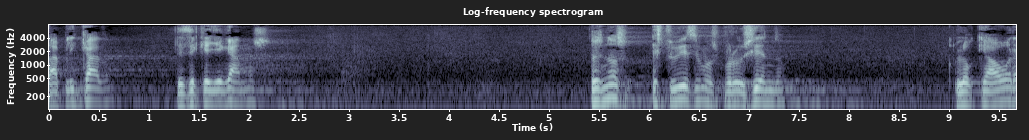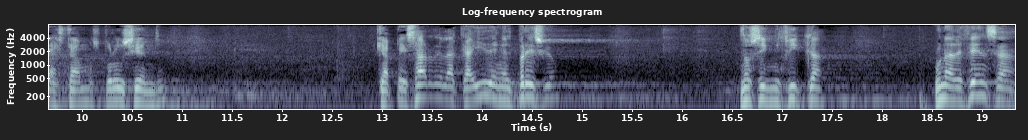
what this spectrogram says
aplicado desde que llegamos, pues no estuviésemos produciendo lo que ahora estamos produciendo, que a pesar de la caída en el precio, no significa una defensa,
